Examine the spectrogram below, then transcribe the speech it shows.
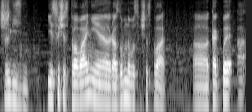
жизнь и существование разумного существа. А, как бы а,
